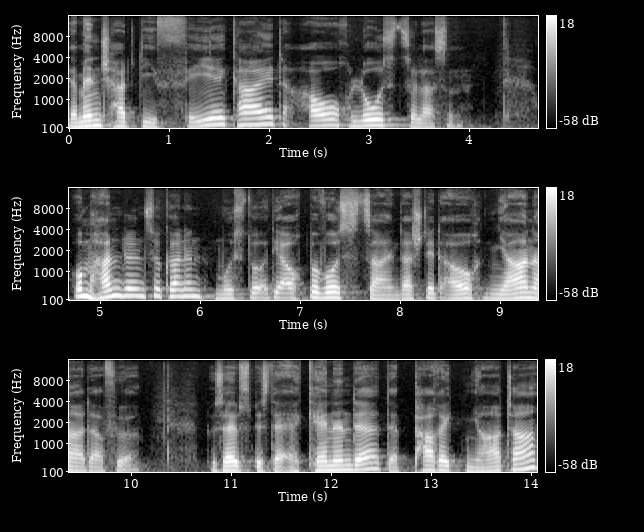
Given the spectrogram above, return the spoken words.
Der Mensch hat die Fähigkeit, auch loszulassen. Um handeln zu können, musst du dir auch bewusst sein. Da steht auch Jnana dafür. Du selbst bist der Erkennende, der Pariknyata.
